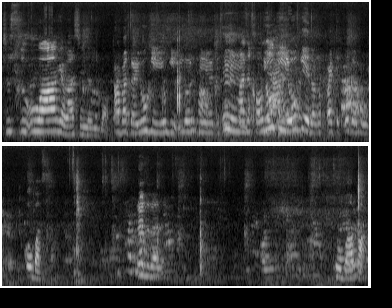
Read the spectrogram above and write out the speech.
주스 우아하게 마시는 법. 아 맞다 여기 여기 이걸 해야 돼. 응, 맞아. 거기 여기 안에. 여기에다가 빨대 꽂아서. 꼽았어. 나도 나도. 줘 봐봐.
